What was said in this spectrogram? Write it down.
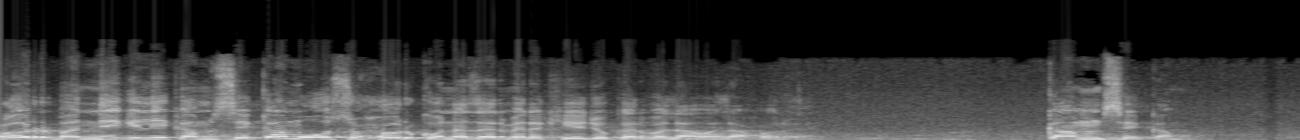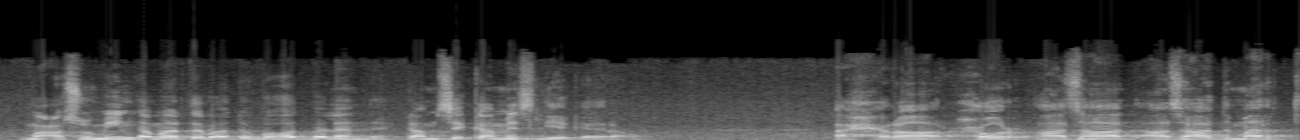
हुर बनने के लिए कम से कम उस हुर को नज़र में रखिए जो करबला वाला हुर है। कम से कम। मासूमीन का मरतबा तो बहुत बुलंद है। कम से कम इसलिए कह रहा हूँ। अहरार, हुर, आज़ाद आज़ाद मर्द।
